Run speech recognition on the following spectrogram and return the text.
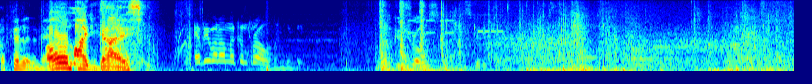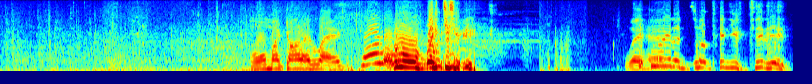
I couldn't imagine. Oh my guys. Everyone on the control. No controls. Let's get it done. Oh my god, I lagged. Oh, wait, did you? What You were gonna jump and you didn't.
